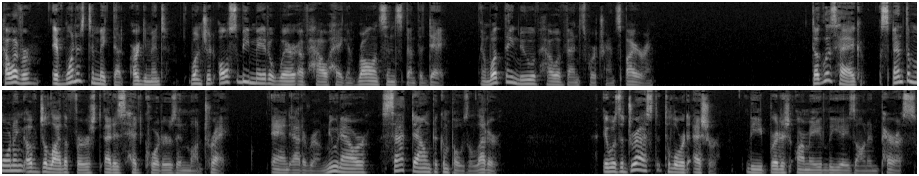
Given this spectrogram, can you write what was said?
However, if one is to make that argument, one should also be made aware of how Haig and Rawlinson spent the day, and what they knew of how events were transpiring. Douglas Haig spent the morning of July the 1st at his headquarters in Montreuil, and at around noon hour sat down to compose a letter. It was addressed to Lord Esher, the British Army liaison in Paris.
